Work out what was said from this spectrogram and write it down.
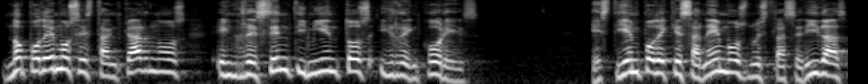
No podemos estancarnos en resentimientos y rencores. Es tiempo de que sanemos nuestras heridas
